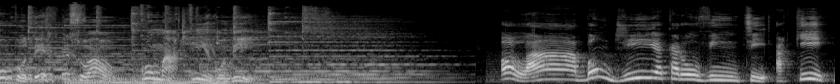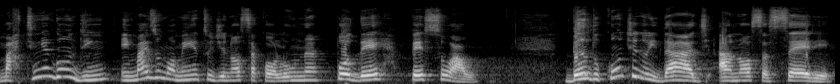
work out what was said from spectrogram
O Poder Pessoal, com Martinha Gondim. Olá, bom dia, caro ouvinte. Aqui, Martinha Gondim, em mais um momento de nossa coluna Poder Pessoal. Dando continuidade à nossa série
